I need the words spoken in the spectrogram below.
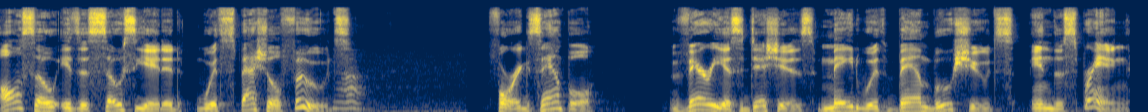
also is associated with special foods. Wow. For example, various dishes made with bamboo shoots in the spring,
